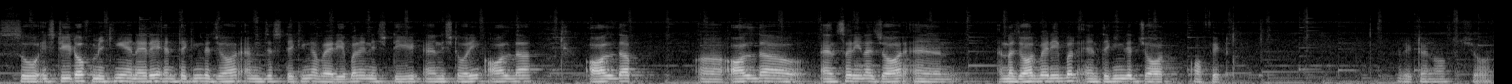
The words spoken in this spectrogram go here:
so instead of making an array and taking the XOR i'm just taking a variable and, and storing all the all the uh, all the answer in a XOR and and a XOR variable and taking the XOR of it. Return of XOR.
